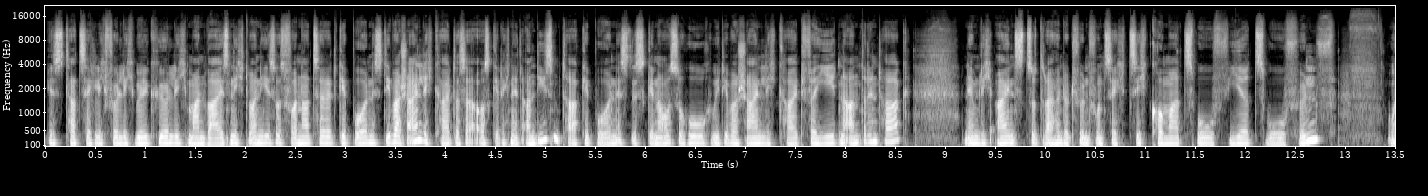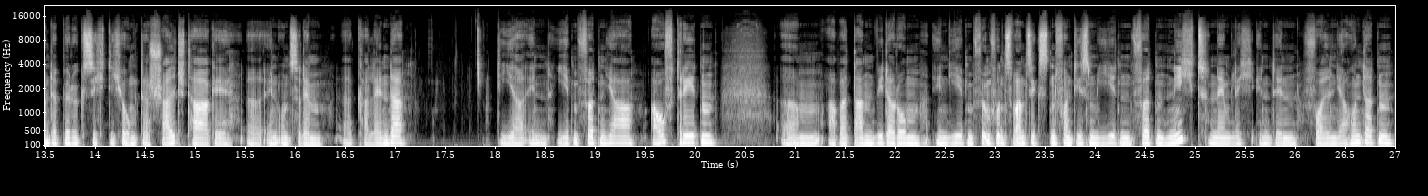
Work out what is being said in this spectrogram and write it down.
ist tatsächlich völlig willkürlich. Man weiß nicht, wann Jesus von Nazareth geboren ist. Die Wahrscheinlichkeit, dass er ausgerechnet an diesem Tag geboren ist, ist genauso hoch wie die Wahrscheinlichkeit für jeden anderen Tag, nämlich 1 zu 365,2425 unter Berücksichtigung der Schalttage äh, in unserem äh, Kalender die ja in jedem vierten Jahr auftreten, aber dann wiederum in jedem 25. von diesem jeden vierten nicht, nämlich in den vollen Jahrhunderten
